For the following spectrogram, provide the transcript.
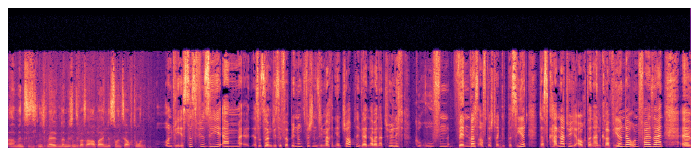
Ja. Ähm, wenn sie sich nicht melden, dann müssen sie was arbeiten, das sollen sie auch tun. Und wie ist das für Sie, ähm, sozusagen diese Verbindung zwischen, Sie machen Ihren Job, Sie werden aber natürlich gerufen, wenn was auf der Strecke passiert. Das kann natürlich auch dann ein gravierender Unfall sein. Äh,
